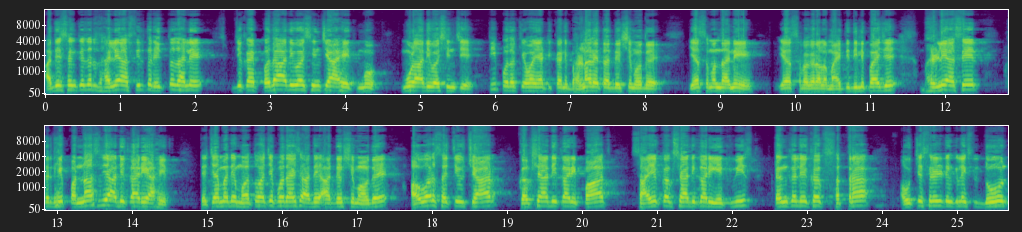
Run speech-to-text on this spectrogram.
अधिसंख्य जर झाले असतील तर रिक्त झाले. जे काय पद आदिवासींचे आहेत मू- मूळ आदिवासींचे ती पदं केव्हा या ठिकाणी भरणार आहेत अध्यक्ष महोदय? या संबंधाने या सभागृहाला माहिती दिली पाहिजे. भरले असेल तर हे पन्नास जे अधिकारी आहेत त्याच्यामध्ये महत्त्वाचे पद आहेत अध्य- अध्यक्ष महोदय अवर सचिव चार कक्षा अधिकारी पाच सहाय्यक कक्षा अधिकारी एकवीस टंकलेखक सतरा उच्चश्रेणी टंकलेखक दोन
